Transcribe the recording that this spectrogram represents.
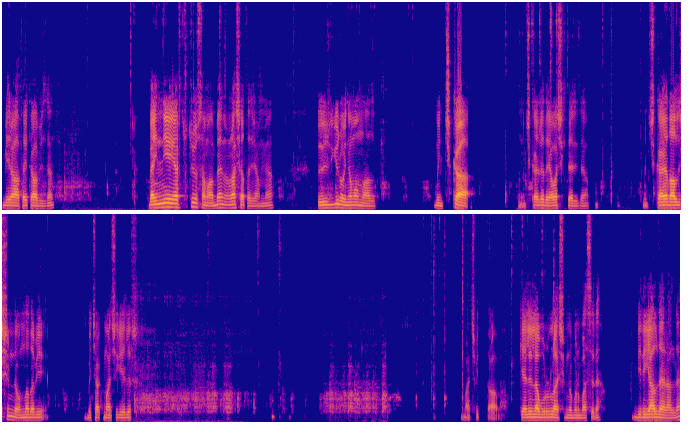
Bir AFK bizden. Ben niye yer tutuyorsam abi ben rush atacağım ya. özgür oynamam lazım. Mınçıka. Mınçıkayla da yavaş gideriz ya. Mınçıkaya da alışayım da onunla da bir bıçak maçı gelir. Maç bitti abi. Gelirler vururlar şimdi bunu basede. Biri geldi herhalde.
